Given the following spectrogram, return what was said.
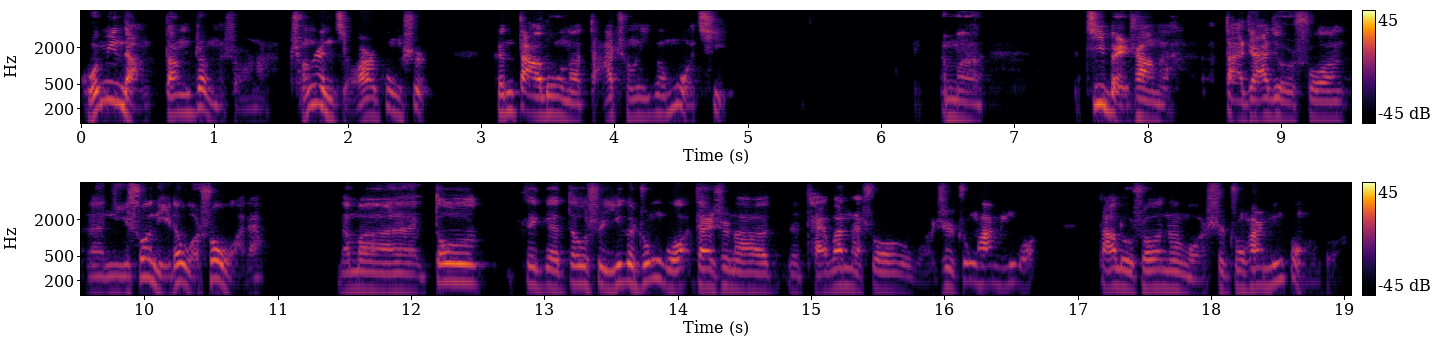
国民党当政的时候呢，承认九二共识，跟大陆呢达成一个默契。那么，基本上呢，大家就是说，呃，你说你的，我说我的，那么都这个都是一个中国。但是呢，台湾呢说我是中华民国，大陆说呢我是中华人民共和国。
